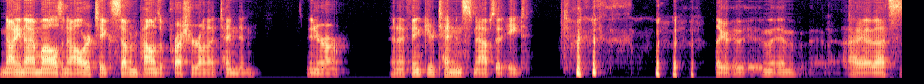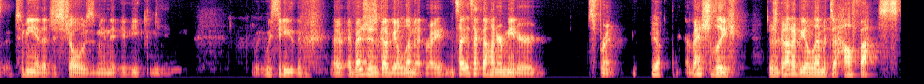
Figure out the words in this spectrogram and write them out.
99 miles an hour takes seven pounds of pressure on that tendon in your arm. And I think your tendon snaps at eight. like, and, and I, that's to me, that just shows, I mean, it, it, we see eventually there's got to be a limit, right? It's like, it's like the 100 meter sprint. Yeah. Eventually there's got to be a limit to how fast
